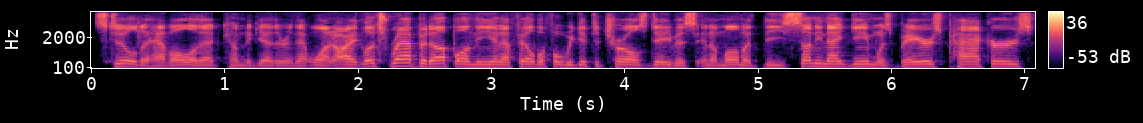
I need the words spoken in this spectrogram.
still, to have all of that come together in that one. All right, let's wrap it up on the NFL before we get to Charles Davis in a moment. The Sunday night game was Bears Packers.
